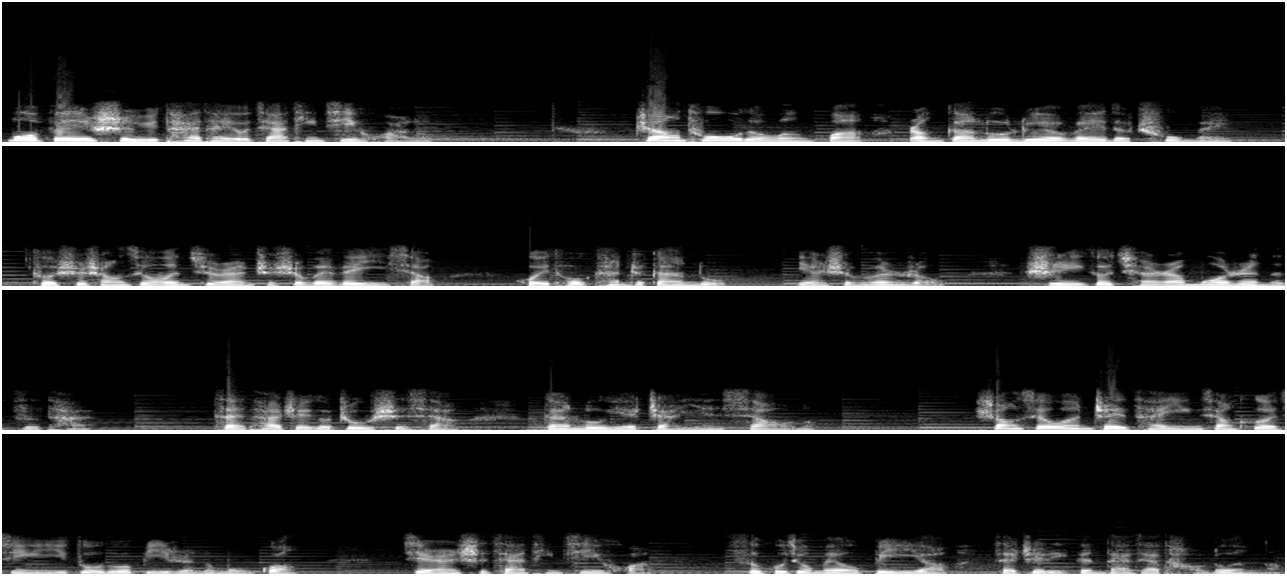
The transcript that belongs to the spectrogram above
莫非是与太太有家庭计划了？”这样突兀的问话让甘露略微的蹙眉，可是尚修文居然只是微微一笑，回头看着甘露，眼神温柔，是一个全然默认的姿态。在他这个注视下，甘露也展颜笑了。尚修文这才迎向贺静怡咄咄逼人的目光。既然是家庭计划，似乎就没有必要在这里跟大家讨论了。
